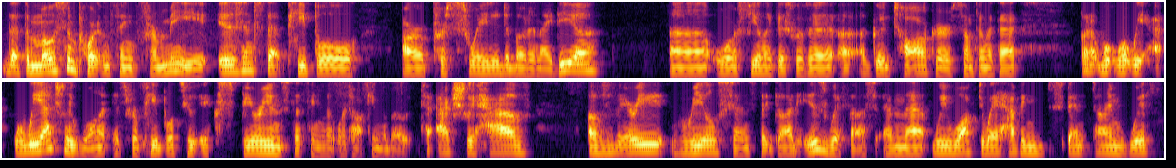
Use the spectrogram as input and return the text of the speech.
that the most important thing for me isn't that people are persuaded about an idea uh, or feel like this was a, a good talk or something like that. But what, we what we actually want is for people to experience the thing that we're talking about, to actually have a very real sense that God is with us and that we walked away having spent time with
